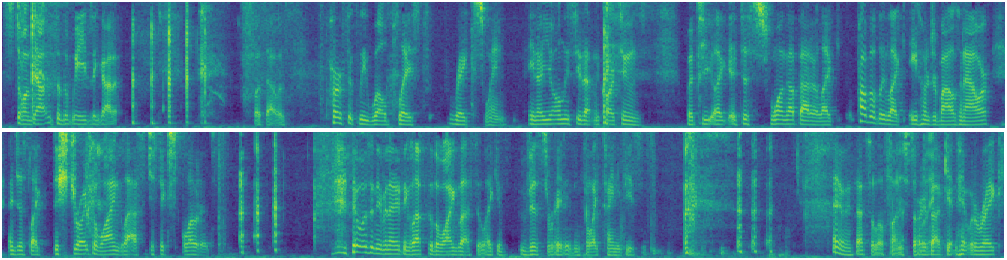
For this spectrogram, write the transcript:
stormed out into the weeds and got it. but that was perfectly well placed rake swing. You know, you only see that in the cartoons. But she like it just swung up at her like probably like 800 miles an hour and just like destroyed the wine glass. It just exploded. there wasn't even anything left of the wine glass. It like eviscerated into like tiny pieces. anyway, that's a little funny story funny. about getting hit with a rake.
